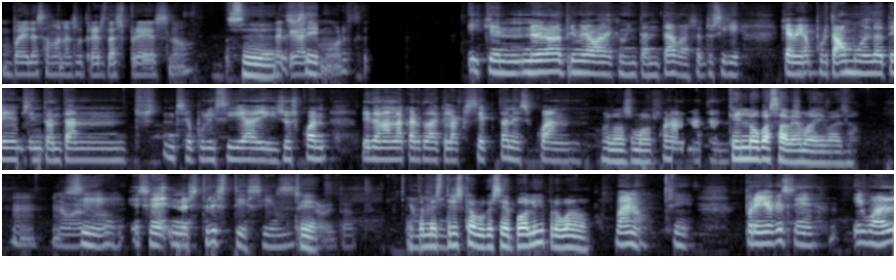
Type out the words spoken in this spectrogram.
un parell de setmanes o tres després, no? Sí. De que Sí. hagi mort. I que no era la primera vegada que ho intentava, saps? O sigui, que havia portat molt de temps intentant ser policia i just quan li donen la carta de que l'accepten és quan, Quan es mor. quan el maten. Que ell no ho va saber mai, vaja. Mm, no va Sí, és que no és tristíssim. sí, Sí. la veritat. En També és fi. trist que volgués ser poli, però bueno, Bueno, sí. Però jo què sé, igual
